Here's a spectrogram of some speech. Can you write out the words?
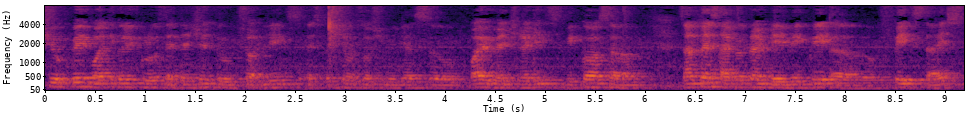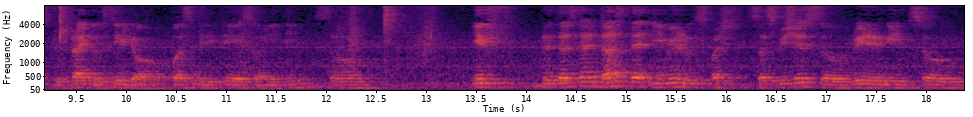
should pay particularly close attention to short links, especially on social media. So why we mention that is because um, sometimes cybercrime they may create a fake sites to try to steal your personal details or anything. So if the, does that does that email look sus- suspicious, so read it again. So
